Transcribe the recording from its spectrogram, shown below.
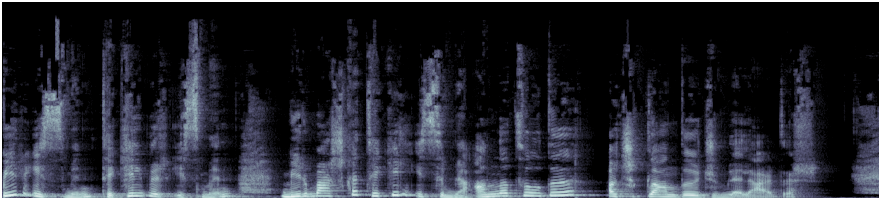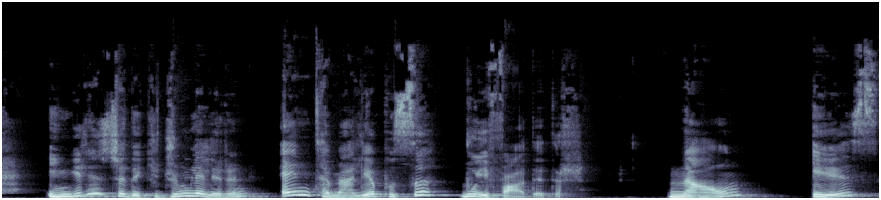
Bir ismin, tekil bir ismin bir başka tekil isimle anlatıldığı, açıklandığı cümlelerdir. İngilizce'deki cümlelerin en temel yapısı bu ifadedir. Noun is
